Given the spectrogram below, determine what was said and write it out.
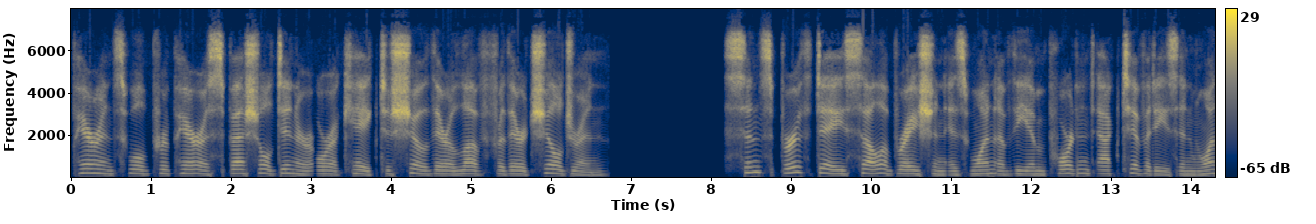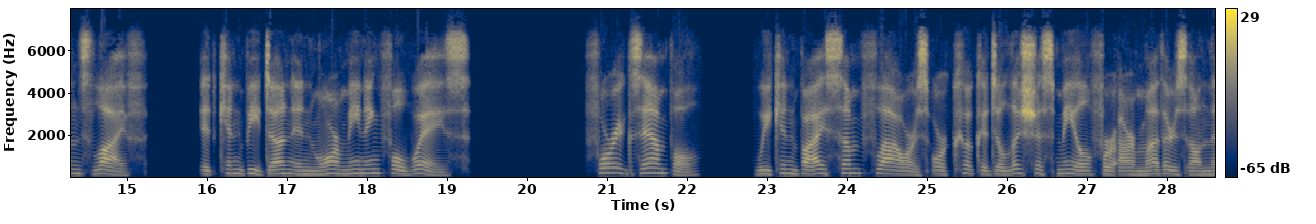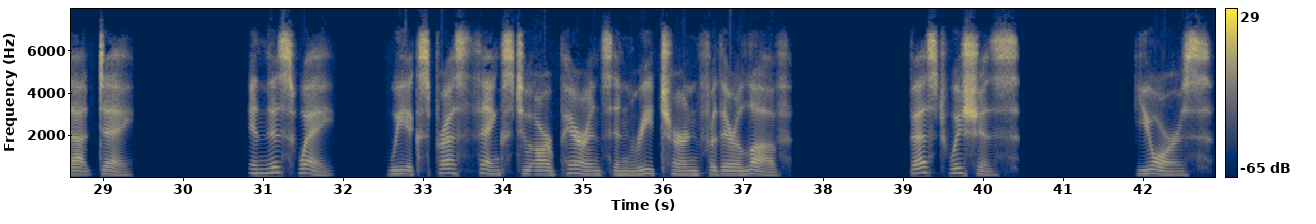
parents will prepare a special dinner or a cake to show their love for their children. Since birthday celebration is one of the important activities in one's life, it can be done in more meaningful ways. For example, we can buy some flowers or cook a delicious meal for our mothers on that day. In this way, we express thanks to our parents in return for their love. Best wishes. Yours.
